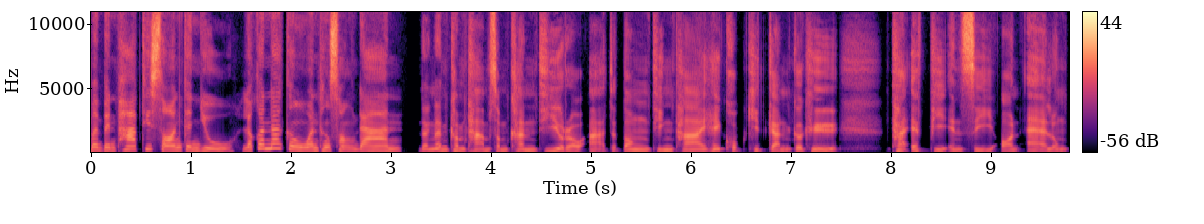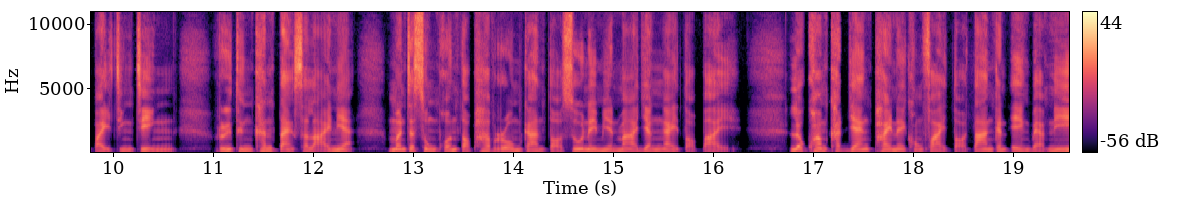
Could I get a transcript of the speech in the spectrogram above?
มันเป็นภาพที่ซ้อนกันอยู่ แล้วก็น่ากังวลทั้งสองด้าน ดังนั้นคำถามสำคัญที่เราอาจจะต้องทิ้งท้ายให้ขบคิดกันก็คือ ถ้า FPNC on air ลงไปจริง ๆ หรือถึงขั้นแตกสลายเนี่ย มันจะส่งผลต่อภาพรวมการต่อสู้ในเมียนมายังไงต่อไป แล้วความขัดแย้งภายในของฝ่ายต่อต้านกันเองแบบนี้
